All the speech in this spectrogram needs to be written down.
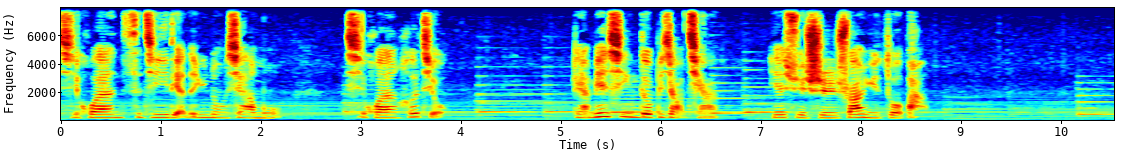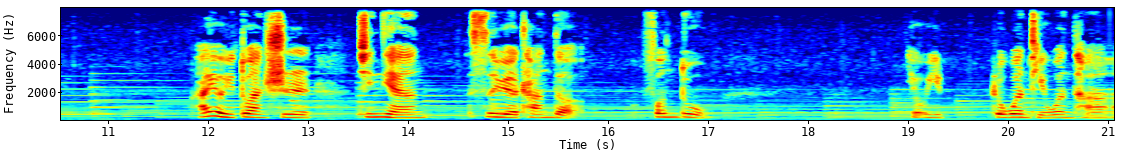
喜欢刺激一点的运动项目，喜欢喝酒，两面性都比较强，也许是双鱼座吧。还有一段是今年。四月刊的风度有一个问题问他：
